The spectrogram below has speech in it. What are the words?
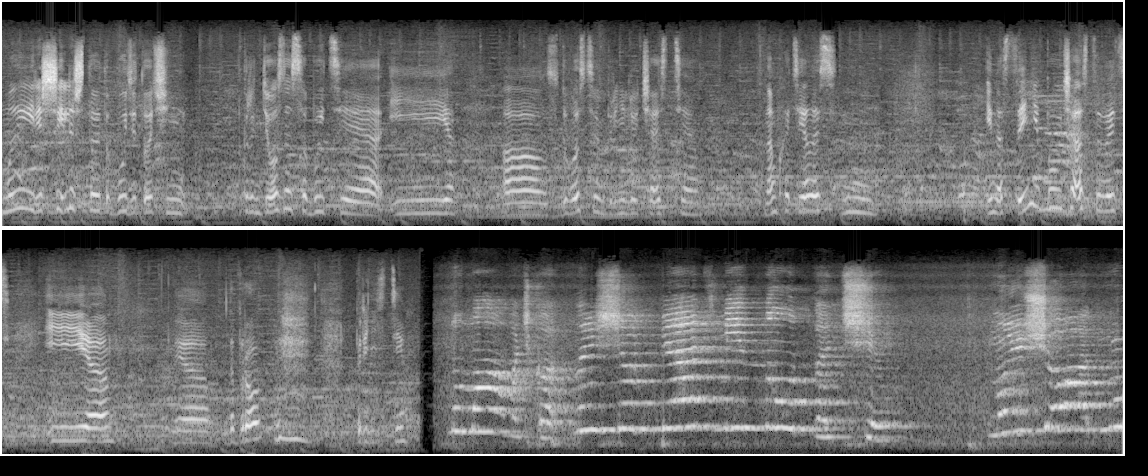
мы решили, что это будет очень грандиозное событие, и э, с удовольствием приняли участие. нам хотелось ну, и на сцене поучаствовать, и э, добро принести. Ну, мамочка, ну еще пять минуточек. Ну еще одну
